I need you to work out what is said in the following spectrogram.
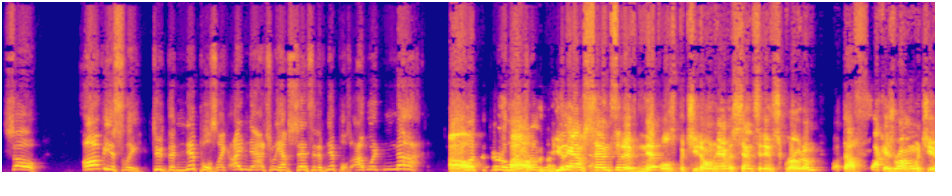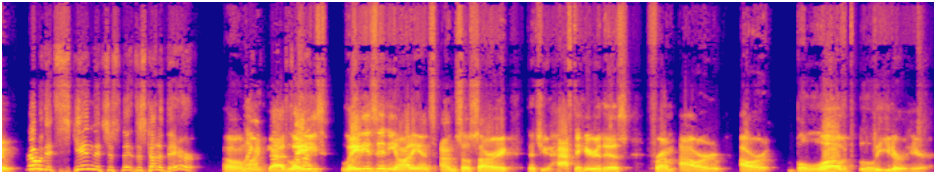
So obviously, dude, the nipples, like I naturally have sensitive nipples. I would not oh. want Oh, the turtle oh you have man. sensitive nipples, but you don't have a sensitive scrotum? What the fuck is wrong with you? Dude, that skin that's just that- just kind of there. Oh Like my God. Ladies, ladies in the audience, I'm so sorry that you have to hear this from our our beloved leader here.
